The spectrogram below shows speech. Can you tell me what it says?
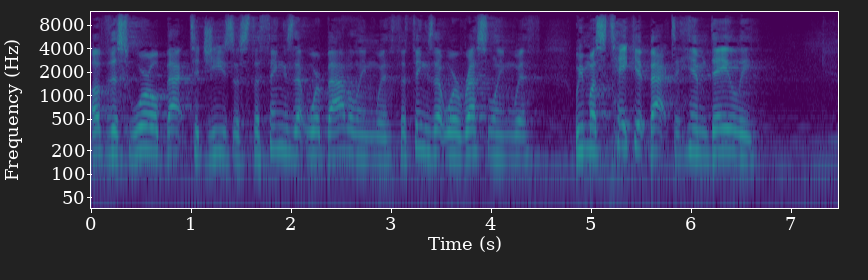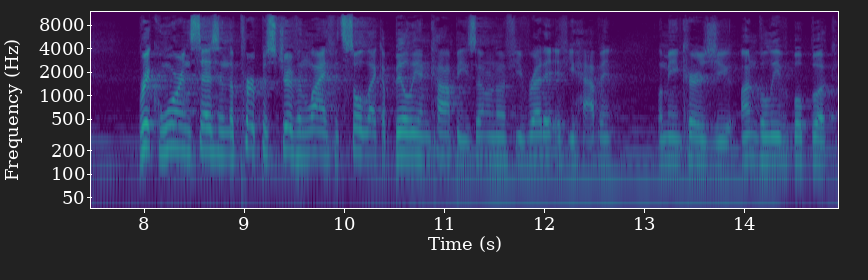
of this world back to Jesus, the things that we're battling with, the things that we're wrestling with. We must take it back to Him daily. Rick Warren says in The Purpose Driven Life, it's sold like a billion copies. I don't know if you've read it. If you haven't, let me encourage you. Unbelievable book.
